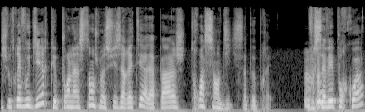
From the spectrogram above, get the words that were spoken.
je voudrais vous dire que pour l'instant, je me suis arrêté à la page 310 à peu près. Vous mhm. savez pourquoi?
